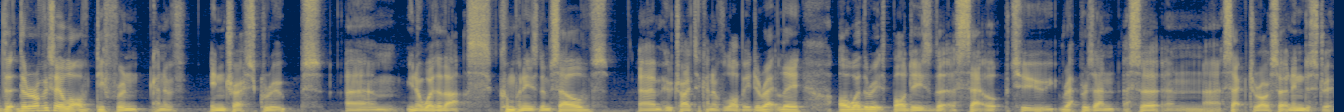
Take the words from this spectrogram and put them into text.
th- there are obviously a lot of different kind of interest groups. Um, you know, whether that's companies themselves um, who try to kind of lobby directly, or whether it's bodies that are set up to represent a certain uh, sector or a certain industry.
